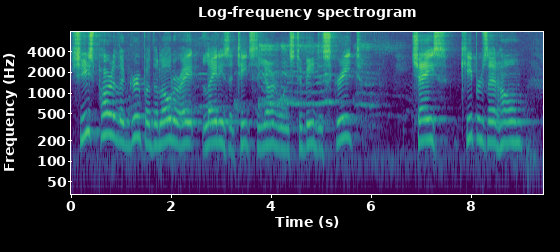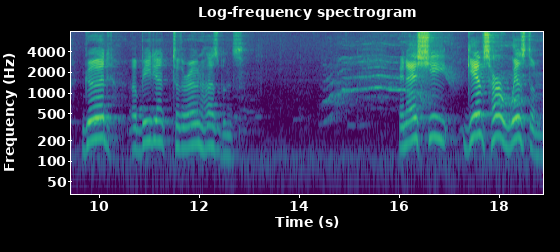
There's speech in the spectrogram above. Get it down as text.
She's part of the group of the older eight ladies that teach the younger ones to be discreet, chaste, keepers at home, good, obedient to their own husbands. And as she gives her wisdom,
